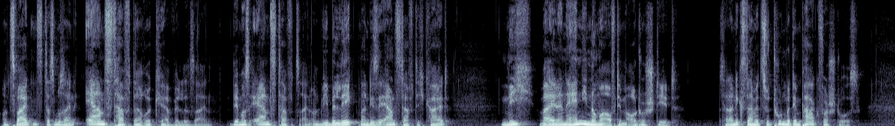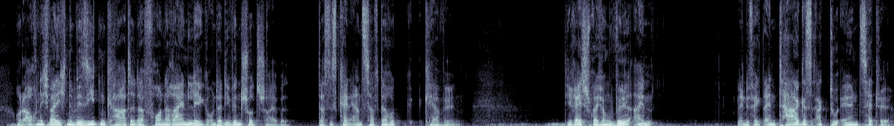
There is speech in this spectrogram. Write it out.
Und zweitens, das muss ein ernsthafter Rückkehrwille sein. Der muss ernsthaft sein. Und wie belegt man diese Ernsthaftigkeit? Nicht, weil eine Handynummer auf dem Auto steht. Das hat ja nichts damit zu tun mit dem Parkverstoß. Und auch nicht, weil ich eine Visitenkarte da vorne reinlege unter die Windschutzscheibe. Das ist kein ernsthafter Rückkehrwillen. Die Rechtsprechung will ein, im Endeffekt einen tagesaktuellen Zettel.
